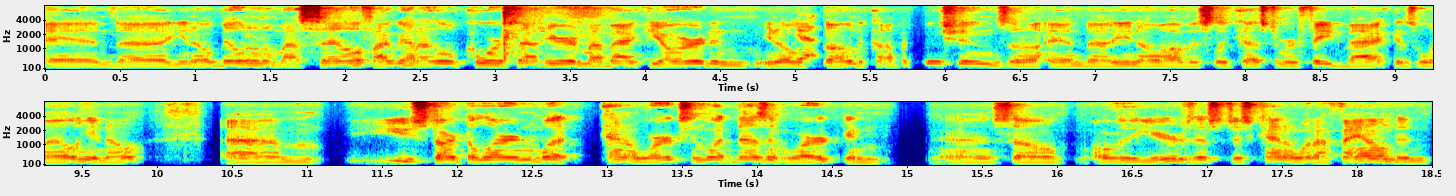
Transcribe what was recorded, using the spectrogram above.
and uh, you know building them myself i've got a little course out here in my backyard and you know yeah. going to competitions uh, and uh, you know obviously customer feedback as well you know um, you start to learn what kind of works and what doesn't work and Uh, so over the years, that's just kind of what I found, and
